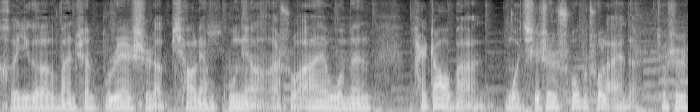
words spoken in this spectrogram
和一个完全不认识的漂亮姑娘啊说，哎，我们拍照吧。我其实是说不出来的，就是，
